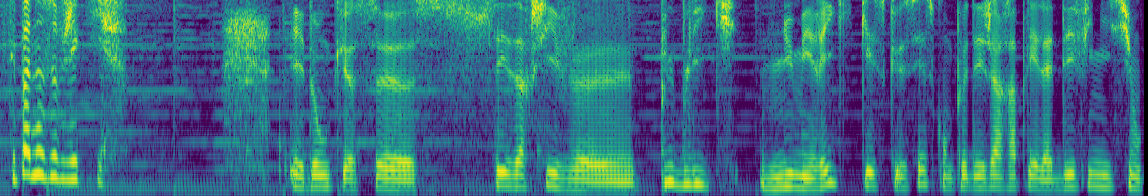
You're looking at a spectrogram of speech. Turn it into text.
c'est pas nos objectifs. Et donc, ce, ces archives euh, publiques numériques, qu'est-ce que c'est? Est-ce qu'on peut déjà rappeler la définition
